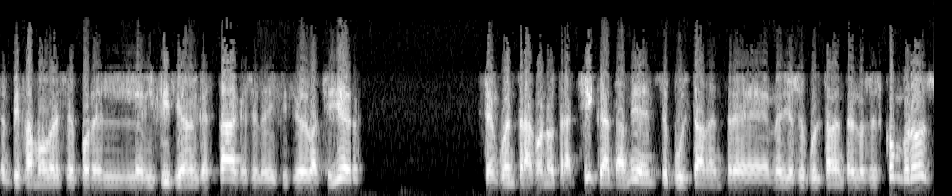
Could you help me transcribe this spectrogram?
empieza a moverse por el edificio en el que está, que es el edificio de bachiller, se encuentra con otra chica también, sepultada entre, medio sepultada entre los escombros,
